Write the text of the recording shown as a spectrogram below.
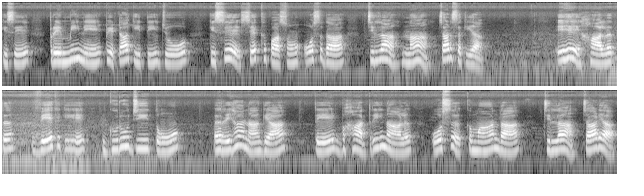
ਕਿਸੇ ਪ੍ਰੇਮੀ ਨੇ ਭੇਟਾ ਕੀਤੀ, ਜੋ ਕਿਸੇ ਸਿੱਖ ਪਾਸੋਂ ਉਸ ਦਾ ਚਿੱਲਾ ਨਾ ਚੜ ਸਕਿਆ। ਇਹ ਹਾਲਤ ਵੇਖ ਕੇ ਗੁਰੂ ਜੀ ਤੋਂ ਰਿਹਾ ਨਾ ਗਿਆ ਤੇ ਬਹਾਦਰੀ ਨਾਲ ਉਸ ਕਮਾਨ ਦਾ ਚਿੱਲਾ ਚਾੜਿਆ,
